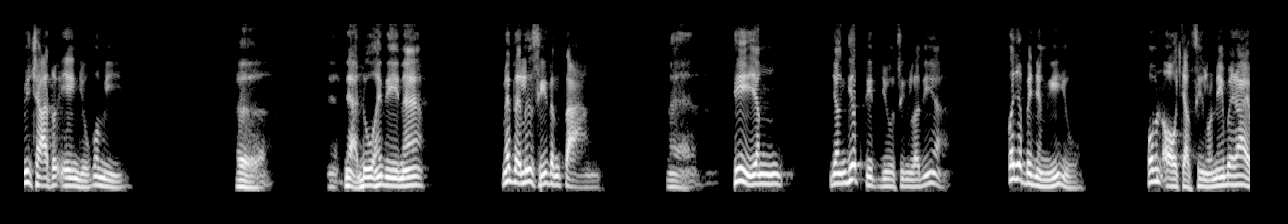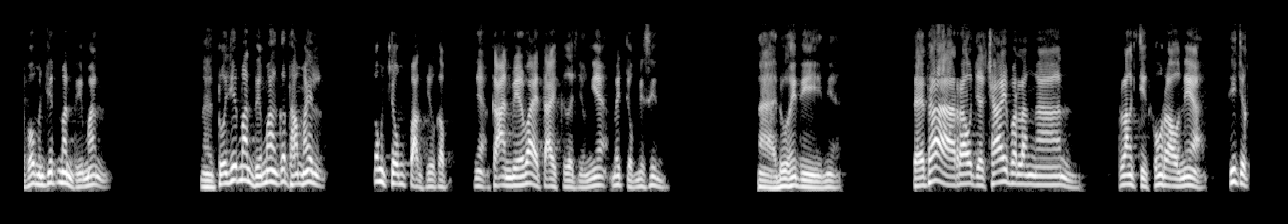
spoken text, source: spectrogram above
วิชาตัวเองอยู่ก็มี เออ เนี่ย ดูให้ดีนะ แม้แต่ฤาษีต่างๆนะที่ยังยังยึดติดอยู่สิ่งเหล่านี้ก็จะเป็นอย่างนี้อยู่ เพราะมันออกจากสิ่งเหล่านี้ไม่ได้ เพราะมันยึดมั่นถือมั่นนะตัวยึดมั่นถือมั่นก็ทำให้ต้องจมปักอยู่กับ เนี่ย การเวียนว่ายตายเกิดอย่างเงี้ย ไม่จบไม่สิ้น อ่า ดูให้ดีเนี่ย แต่ถ้าเราจะใช้พลังงานพลังจิตของเราเนี่ย ที่จะ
